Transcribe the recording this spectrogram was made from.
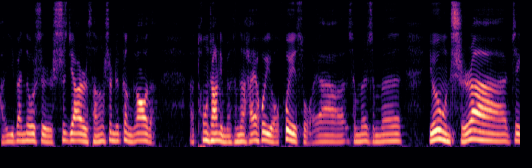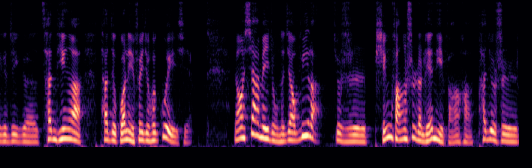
啊，一般都是十几二十层甚至更高的。啊，通常里面可能还会有会所呀，什么什么游泳池啊，这个这个餐厅啊，它的管理费就会贵一些。然后下面一种呢叫 villa，就是平房式的连体房哈，它就是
